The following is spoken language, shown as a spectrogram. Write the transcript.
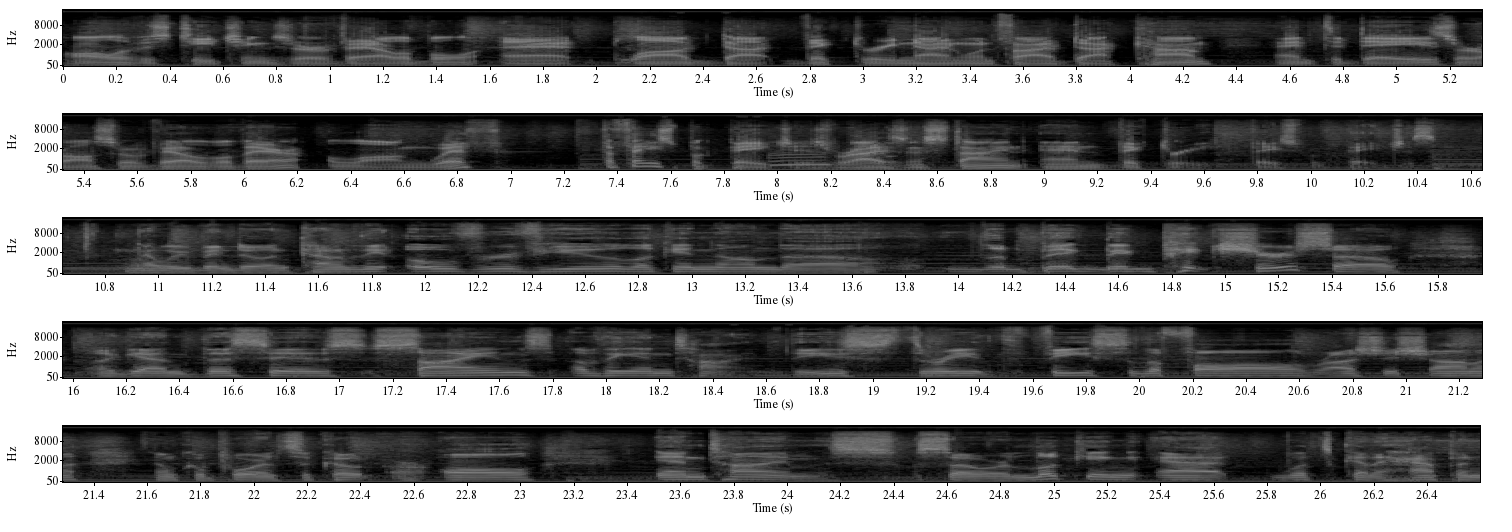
All of his teachings are available at blog.victory915.com. And today's are also available there, along with the Facebook pages, and and Victory Facebook pages. Now we've been doing kind of the overview, looking on the the big big picture. So again, this is signs of the end time. These three feasts of the fall, Rosh Hashanah, Yom Kippur, and Sukkot are all end times. So we're looking at what's going to happen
